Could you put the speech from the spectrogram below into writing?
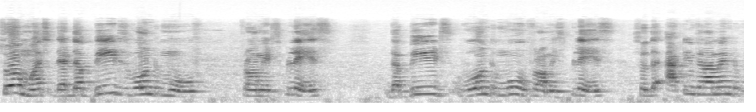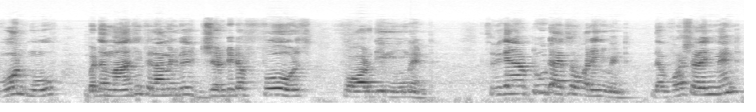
so much that the beads won't move from its place. The beads won't move from its place so the actin filament won't move but the myosin filament will generate a force for the movement. So we can have two types of arrangement. The first arrangement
